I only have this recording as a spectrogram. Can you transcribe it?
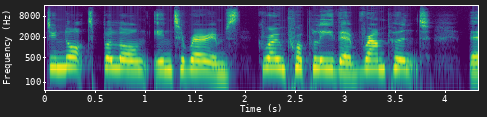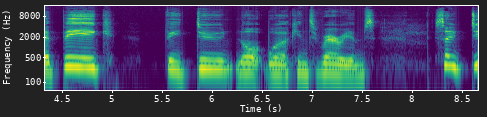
do not belong in terrariums. Grown properly, they're rampant, they're big, they do not work in terrariums. So do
